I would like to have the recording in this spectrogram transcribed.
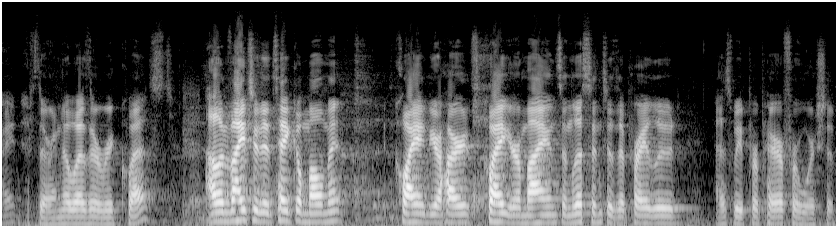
Right. If there are no other requests, I'll invite you to take a moment, quiet your hearts, quiet your minds, and listen to the prelude as we prepare for worship.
